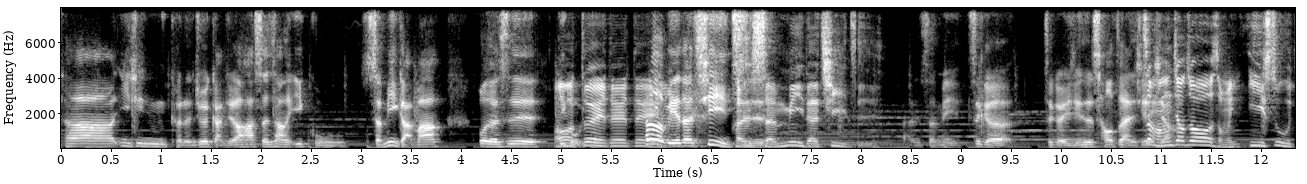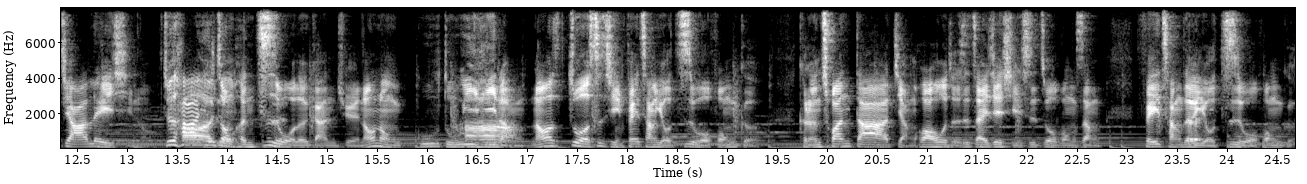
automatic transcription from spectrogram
他异性可能就会感觉到他身上一股神秘感吗？或者是一哦，股对对对，特别的气质，很神秘的气质，很神秘。这个这个已经是超自然现象，这好像叫做什么艺术家类型哦，就是他啊有一种很自我的感觉，然后那种孤独一匹狼，啊。然后做的事情非常有自我风格，可能穿搭啊、讲话或者是在一些行事作风上非常的有自我风格。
